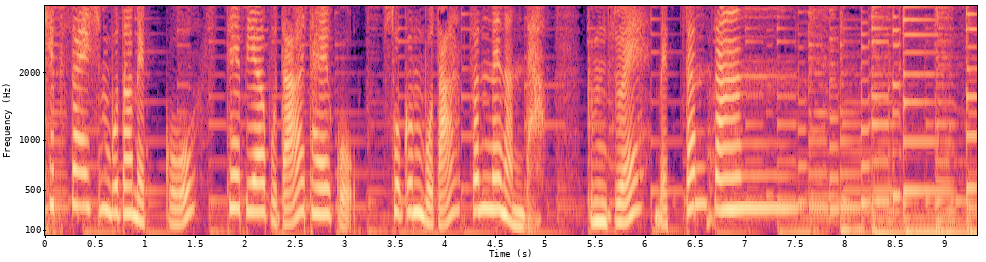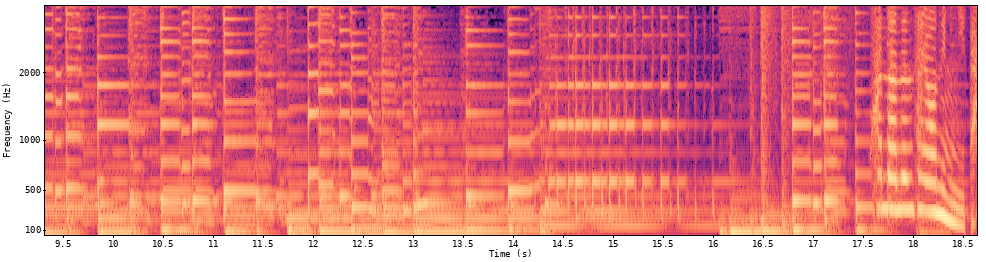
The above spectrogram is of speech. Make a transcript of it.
캡사이신보다 맵고 스테비아보다 달고 소금보다 짠내 난다. 금주의 맵단짠. 화나는 사연입니다.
